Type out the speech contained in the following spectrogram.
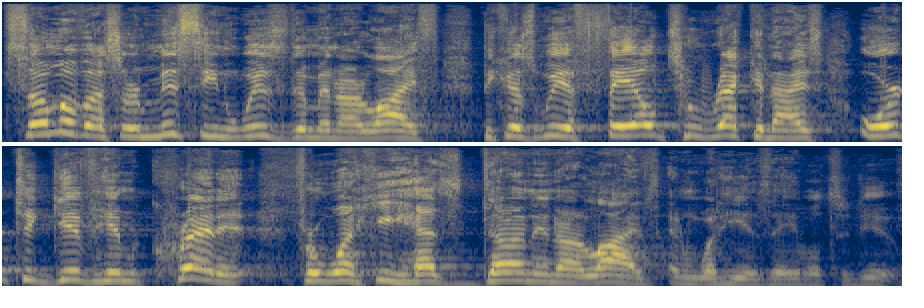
Some of us are missing wisdom in our life because we have failed to recognize or to give him credit for what he has done in our lives and what he is able to do.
